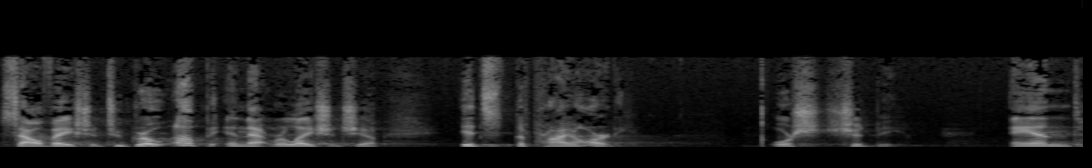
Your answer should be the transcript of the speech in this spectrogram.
salvation, to grow up in that relationship. It's the priority, or sh- should be and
